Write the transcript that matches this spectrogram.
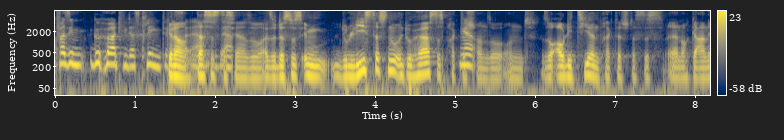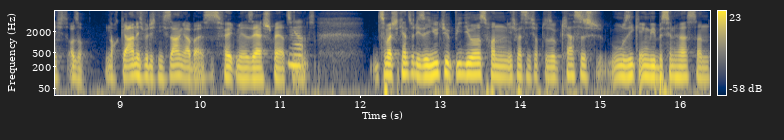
quasi gehört, wie das klingt. Genau, ja, das ist das ja so. Also, dass du es im, du liest es nur und du hörst es praktisch Ja. schon so und so auditieren praktisch, das ist äh, noch gar nicht, also noch gar nicht würde ich nicht sagen, aber es, es fällt mir sehr schwer zumindest. Zum Beispiel kennst du diese YouTube-Videos von, ich weiß nicht, ob du so klassisch Musik irgendwie ein bisschen hörst, dann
